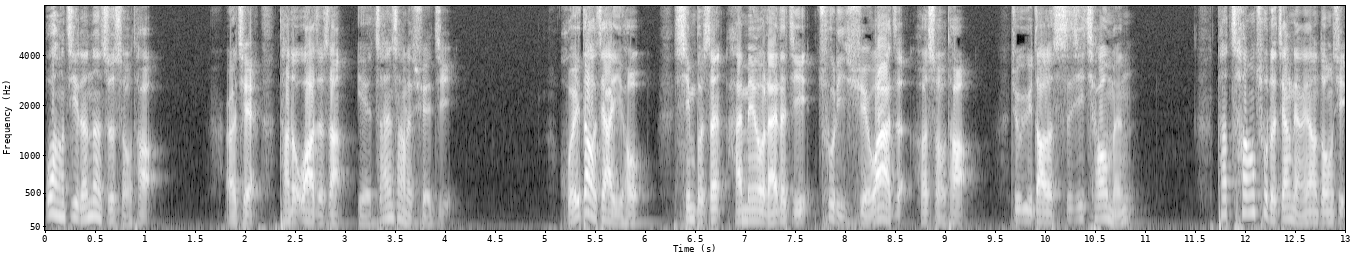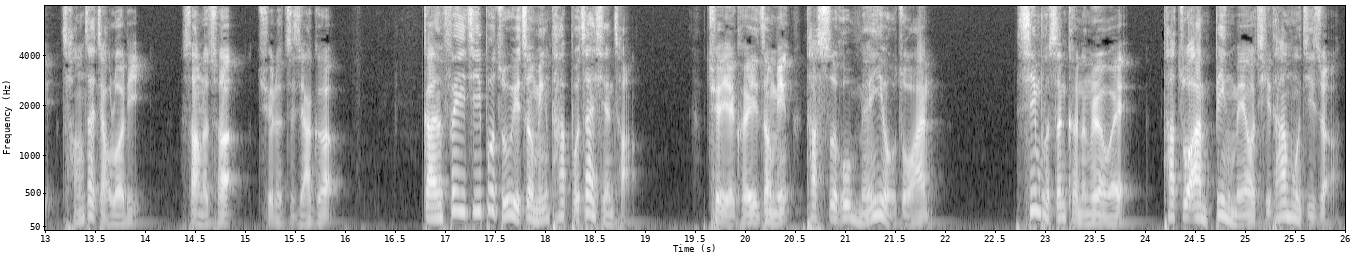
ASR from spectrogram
忘记了那只手套，而且他的袜子上也沾上了血迹。回到家以后，辛普森还没有来得及处理血袜子和手套，就遇到了司机敲门。他仓促地将两样东西藏在角落里，上了车去了芝加哥。赶飞机不足以证明他不在现场，却也可以证明他似乎没有作案。辛普森可能认为他作案并没有其他目击者。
